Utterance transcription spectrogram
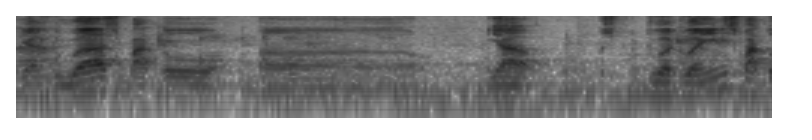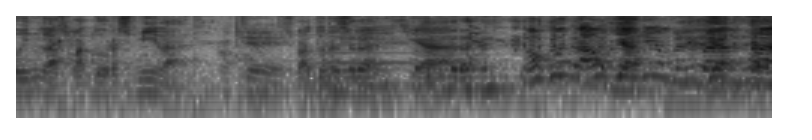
yang dua sepatu eh, ya dua-duanya ini sepatu inilah sepatu resmi lah Oke. sepatu Beneran, resmi sepatu ya beneran. Oh gue tahu Yang- yang, yang beli barang yang- gua.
